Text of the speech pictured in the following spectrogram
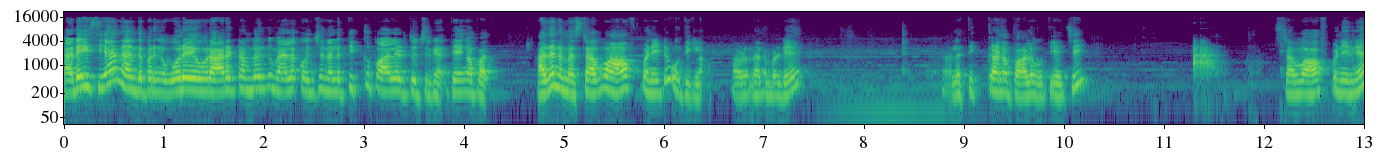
கடைசியாக நான் இந்த பாருங்கள் ஒரு ஒரு அரை டம்ளருக்கு மேலே கொஞ்சம் நல்ல திக்கு பால் எடுத்து வச்சுருக்கேன் தேங்காய் பால். அதை நம்ம ஸ்டவ் ஆஃப் பண்ணிவிட்டு ஊற்றிக்கலாம் அவ்வளோதான் நம்மளுடைய நல்ல திக்கான பாலை ஊற்றியாச்சு ஸ்டவ் ஆஃப் பண்ணிடுங்க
